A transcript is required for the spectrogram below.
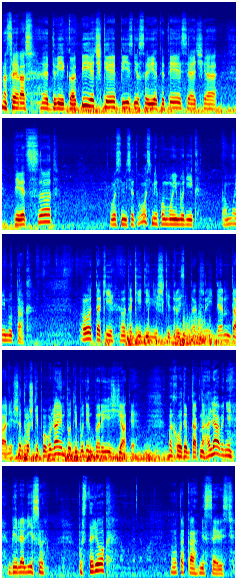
На цей раз е, дві копійочки, пізні совєти 1988, по-моєму, рік. По-моєму, так. Отакі, отакі ділішки, друзі. Так що йдемо далі. Ще трошки погуляємо тут і будемо переїжджати. Ми ходимо так на галявині біля лісу, пустирьок. Отака місцевість.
